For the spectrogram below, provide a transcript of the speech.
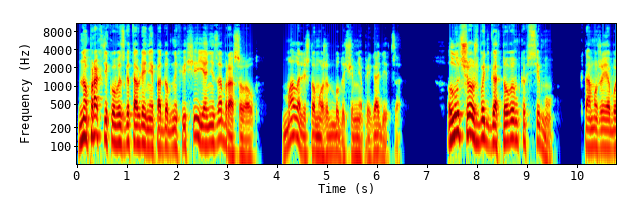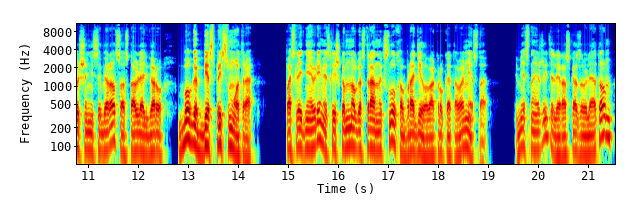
Но практику в изготовлении подобных вещей я не забрасывал. Мало ли что может в будущем мне пригодиться. Лучше уж быть готовым ко всему. К тому же я больше не собирался оставлять гору Бога без присмотра. В последнее время слишком много странных слухов бродило вокруг этого места. Местные жители рассказывали о том,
